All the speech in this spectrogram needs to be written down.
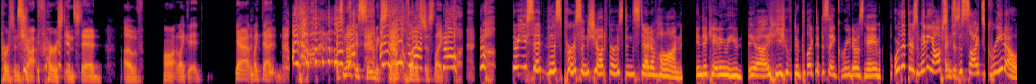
person shot first instead of uh like it- yeah like that. It's not the same extent, but it's just like No, no, no. You said this person shot first instead of Han, indicating that you uh, you've neglected to say Greedo's name, or that there's many options just- besides Greedo.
